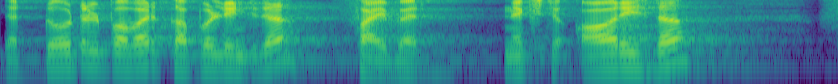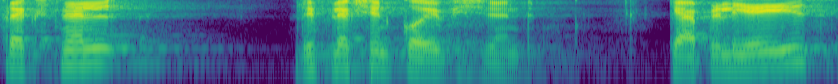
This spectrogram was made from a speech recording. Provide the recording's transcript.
the total power coupled into the fiber. Next r is the fractional reflection coefficient. Capital A is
